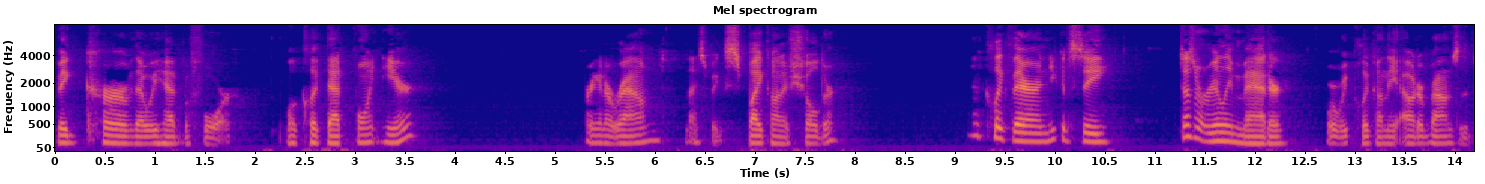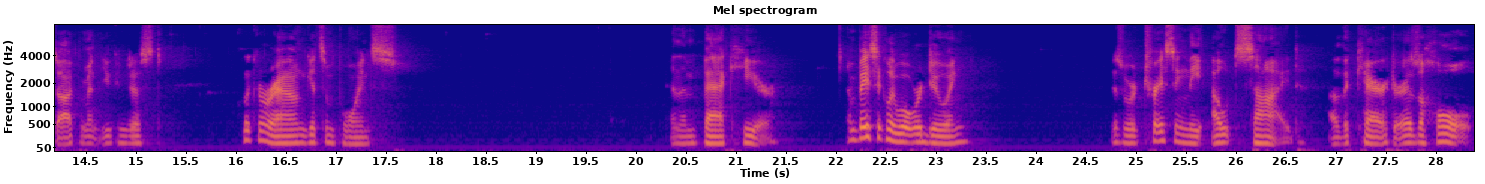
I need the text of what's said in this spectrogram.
big curve that we had before. We'll click that point here. Bring it around. Nice big spike on his shoulder. And click there and you can see it doesn't really matter where we click on the outer bounds of the document. You can just click around, get some points, and then back here. And basically what we're doing is we're tracing the outside of the character as a whole.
